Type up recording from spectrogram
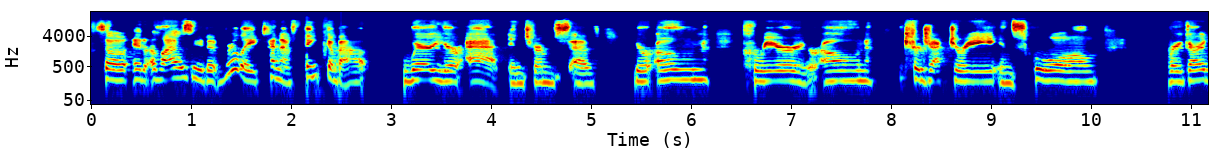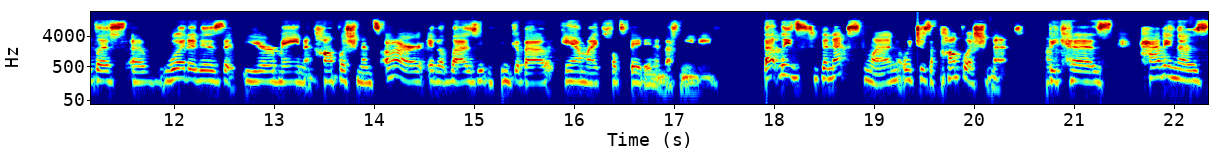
So it allows you to really kind of think about where you're at in terms of your own career, your own trajectory in school, regardless of what it is that your main accomplishments are, it allows you to think about, am I cultivating enough meaning? That leads to the next one, which is accomplishment. because having those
